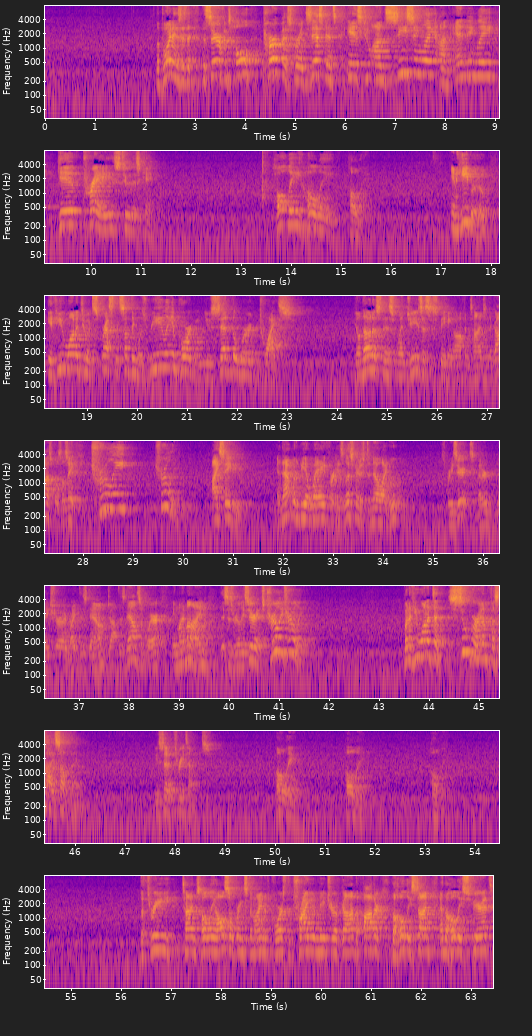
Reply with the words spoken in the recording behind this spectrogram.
The point is, is that the seraphim's whole purpose for existence is to unceasingly, unendingly give praise to this king. Holy, holy, holy. In Hebrew, if you wanted to express that something was really important, you said the word twice. You'll notice this when Jesus is speaking oftentimes in the Gospels. He'll say, Truly, truly, I say to you. And that would be a way for his listeners to know, like, ooh, it's pretty serious. Better make sure I write this down, jot this down somewhere in my mind. This is really serious. Truly, truly. But if you wanted to super emphasize something, you said it three times Holy, holy, holy. The three times holy also brings to mind, of course, the triune nature of God the Father, the Holy Son, and the Holy Spirit.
